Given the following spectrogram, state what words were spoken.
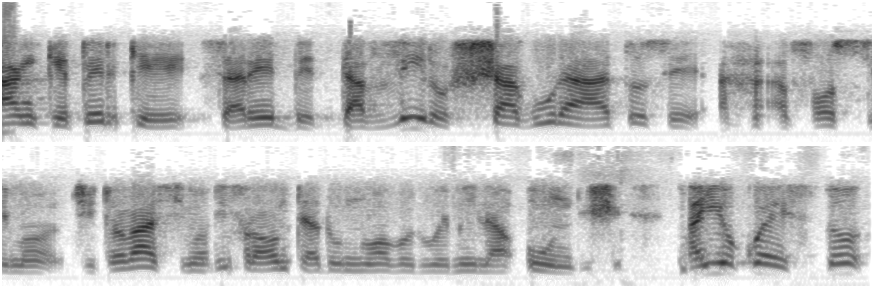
anche perché sarebbe davvero sciagurato se fossimo, ci trovassimo di fronte ad un nuovo 2011. Ma io questo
